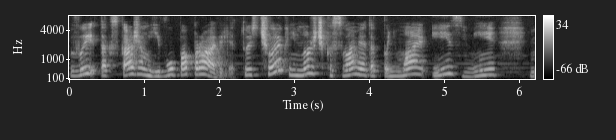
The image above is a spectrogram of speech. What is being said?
вы, так скажем, его поправили. То есть человек немножечко с вами, я так понимаю, изменился.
